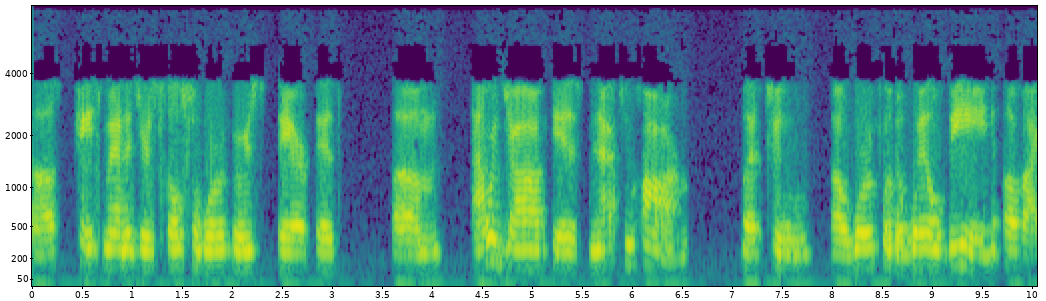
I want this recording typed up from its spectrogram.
uh, case managers, social workers, therapists, um, our job is not to harm, but to uh, work for the well-being of our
